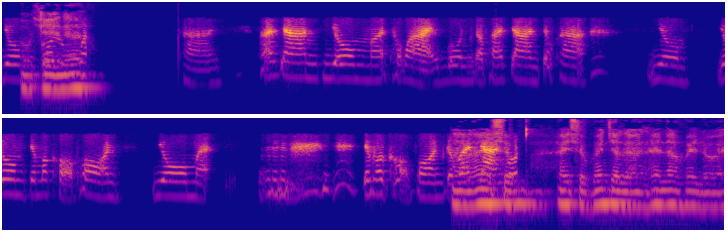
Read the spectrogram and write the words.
โยมก็รู้ว่าค่ะพระอาจารย์โยมมาถวายบนกับพระอาจารย์เจ้าค่ะ โยม โยมจะมาขอพร โยมอะ จะมาขอพรกับพระอาจารย์ให้สุขให้เจริญให้ร่ำให้รวย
